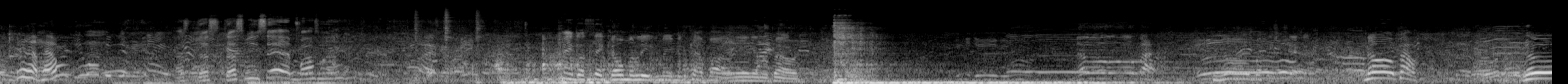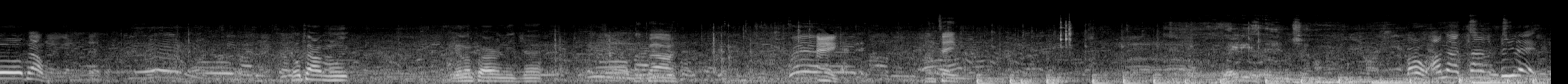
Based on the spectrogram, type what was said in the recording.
You don't have power? That's that's that's what he said, boss man. I ain't gonna say go Malik made me tap out and ain't got no power. No power. No power. No power, Malik. Got no power in these joint. No power. Hey, on tape. Ladies and gentlemen, Bro, I'm not trying to see that. we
